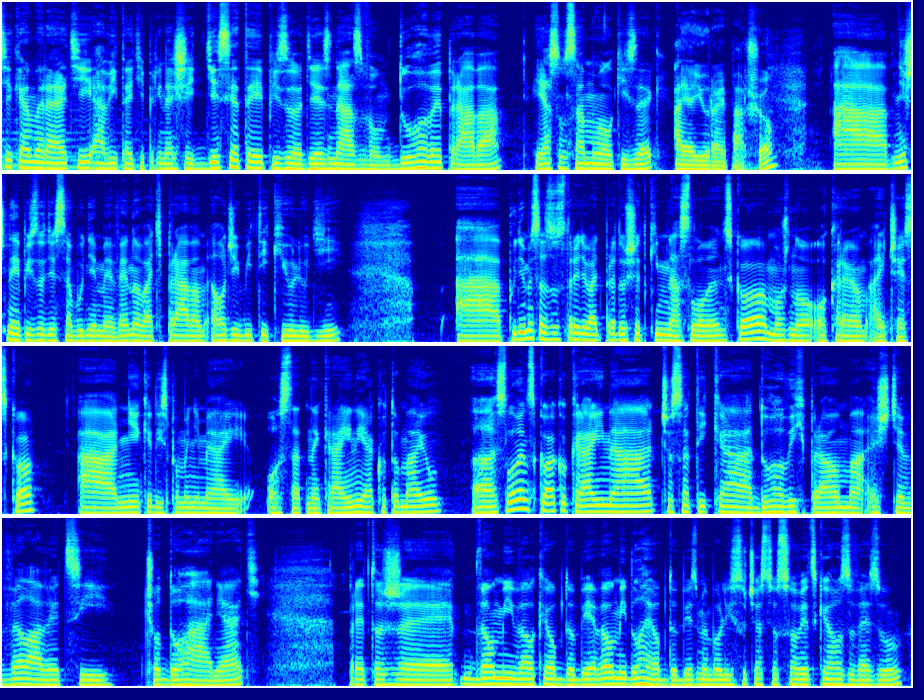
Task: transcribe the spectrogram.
Ahojte kamaráti a vítajte pri našej desiatej epizóde s názvom Duhové práva. Ja som Samuel Kizek. A ja Juraj Paršo. A v dnešnej epizóde sa budeme venovať právam LGBTQ ľudí. A budeme sa sústredovať predovšetkým na Slovensko, možno okrajom aj Česko. A niekedy spomenieme aj ostatné krajiny, ako to majú. Slovensko ako krajina, čo sa týka duhových práv, má ešte veľa vecí čo doháňať pretože veľmi veľké obdobie, veľmi dlhé obdobie sme boli súčasťou Sovietskeho zväzu,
